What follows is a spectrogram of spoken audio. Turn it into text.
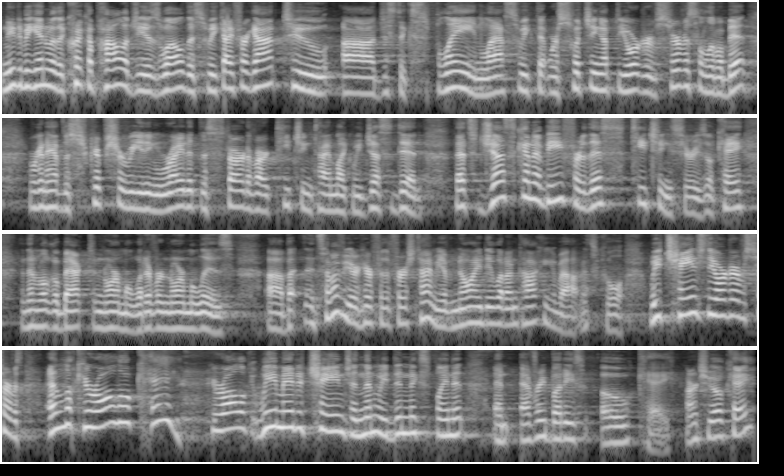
I need to begin with a quick apology as well this week. I forgot to uh, just explain last week that we're switching up the order of service a little bit. We're going to have the scripture reading right at the start of our teaching time, like we just did. That's just going to be for this teaching series, okay? And then we'll go back to normal, whatever normal is. Uh, but and some of you are here for the first time. You have no idea what I'm talking about. That's cool. We changed the order of service. And look, you're all okay. You're all okay. We made a change and then we didn't explain it, and everybody's okay. Aren't you okay?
